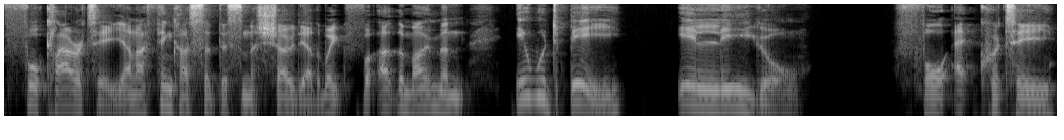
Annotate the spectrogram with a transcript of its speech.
for clarity, and I think I said this in a show the other week. For, at the moment, it would be illegal for Equity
